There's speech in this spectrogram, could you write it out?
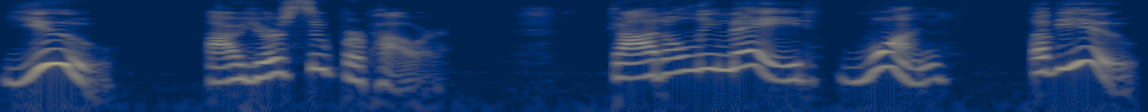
You are your superpower. God only made one of you.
